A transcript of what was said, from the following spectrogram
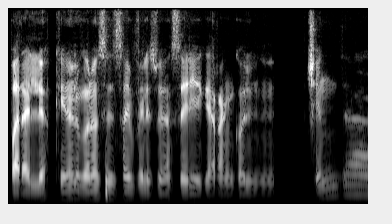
para los que no lo conocen, Seinfeld es una serie que arrancó en el 80,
